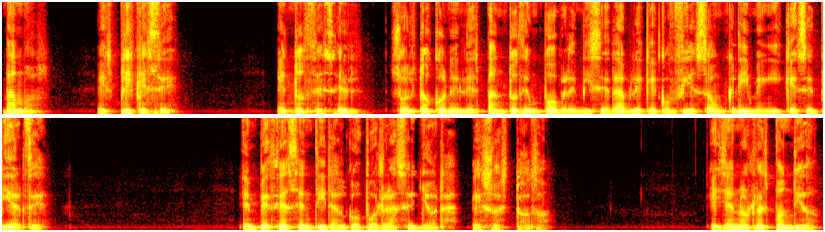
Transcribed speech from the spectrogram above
«Vamos, explíquese». Entonces él soltó con el espanto de un pobre miserable que confiesa un crimen y que se pierde. Empecé a sentir algo por la señora, eso es todo. Ella no respondió.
